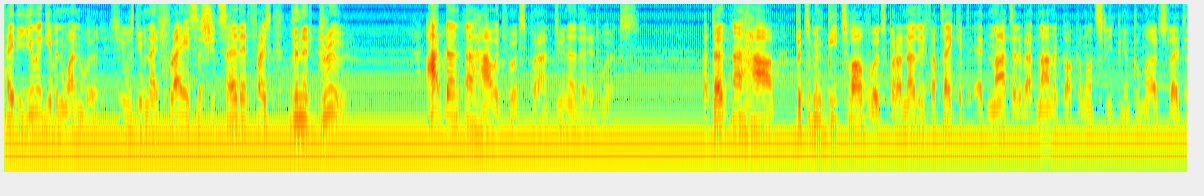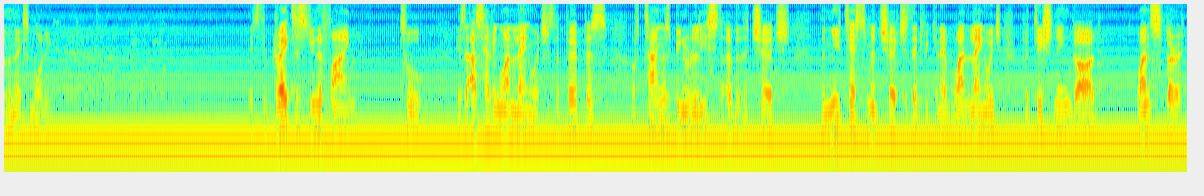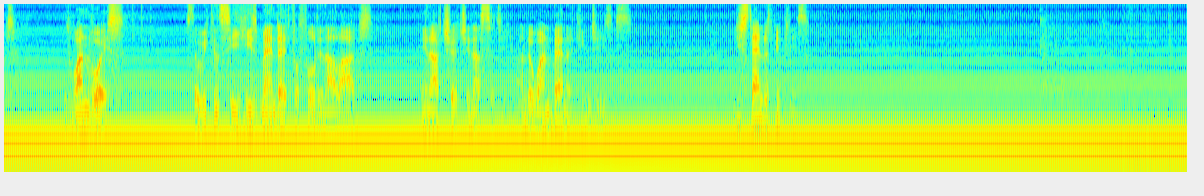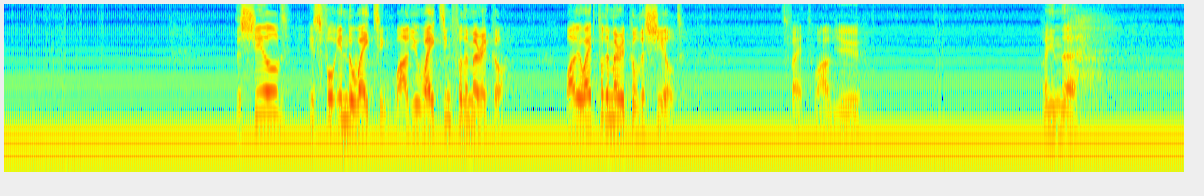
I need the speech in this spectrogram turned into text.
Heidi, you were given one word. She was given a phrase, so she'd say that phrase. Then it grew. I don't know how it works, but I do know that it works. I don't know how vitamin B12 works, but I know that if I take it at night at about 9 o'clock, I'm not sleeping until much later the next morning. It's the greatest unifying tool is us having one language. It's the purpose of tongues being released over the church, the New Testament church, is that we can have one language, petitioning God, one spirit, with one voice, so we can see His mandate fulfilled in our lives, in our church, in our city, under one banner, King Jesus. Would you stand with me, please? The shield is for in the waiting, while you're waiting for the miracle. While you wait for the miracle, the shield. It's faith. While you are in the,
